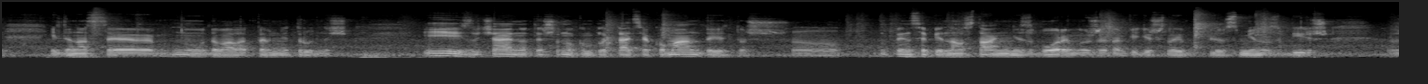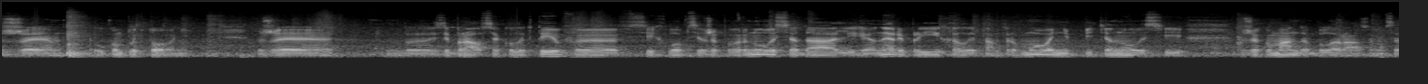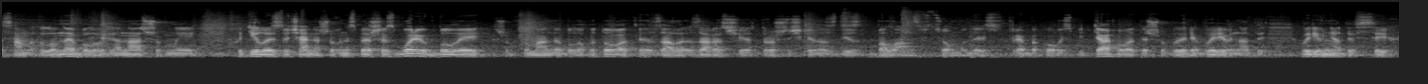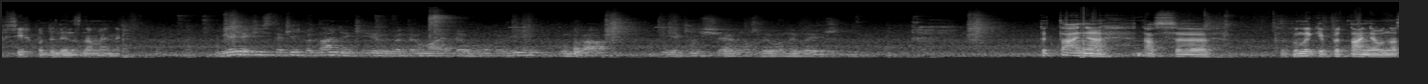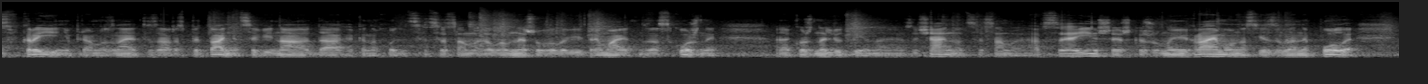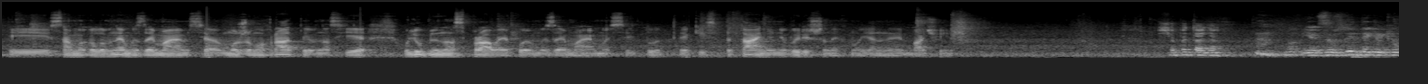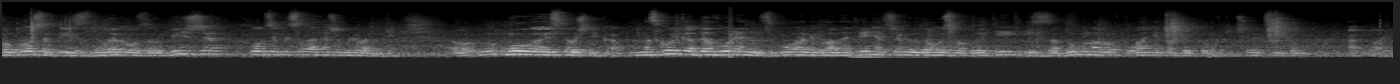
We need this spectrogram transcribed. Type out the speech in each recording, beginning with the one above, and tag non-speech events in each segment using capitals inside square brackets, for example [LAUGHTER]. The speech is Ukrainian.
і для нас це ну, давало певні труднощі. І, звичайно, те, що ну, комплектація команди, тож, е, в принципі, на останні збори ми вже там підійшли плюс-мінус більш вже укомплектовані. Вже е, зібрався колектив, е, всі хлопці вже повернулися, да, легіонери приїхали, там травмовані підтягнулись і вже команда була разом. Це саме головне було для нас, щоб ми хотілося, звичайно, щоб вони з перших зборів були, щоб команда була готова. Те Зараз ще трошечки у нас дисбаланс в цьому десь. Треба когось підтягувати, щоб вирівняти, вирівняти всіх, всіх під один знаменник. Є якісь такі питання, які ви тримаєте в голові, в думках, які ще, можливо, не вирішені? Питання у нас е, велике питання у нас в країні. Прямо знаєте, зараз питання це війна, да, яка знаходиться. Це саме головне, що в голові тримає нас кожне, е, кожна людина. Звичайно, це саме. А все інше, я ж кажу, ми граємо, у нас є зелене поле. І саме головне, ми займаємося, можемо грати. У нас є улюблена справа, якою ми займаємося. І тут якісь питання невирішених, ну я не бачу інших. Ще питання. Ну, як завжди, декілька вопросів із далекого зарубіжжя. Хлопці присилають наші болівальники. Е, Ну, мова источника. Насколько доволен сборами главный тренер? Все ли удалось воплотить из задуманного в плане подготовки? Человек с ником Акварий.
